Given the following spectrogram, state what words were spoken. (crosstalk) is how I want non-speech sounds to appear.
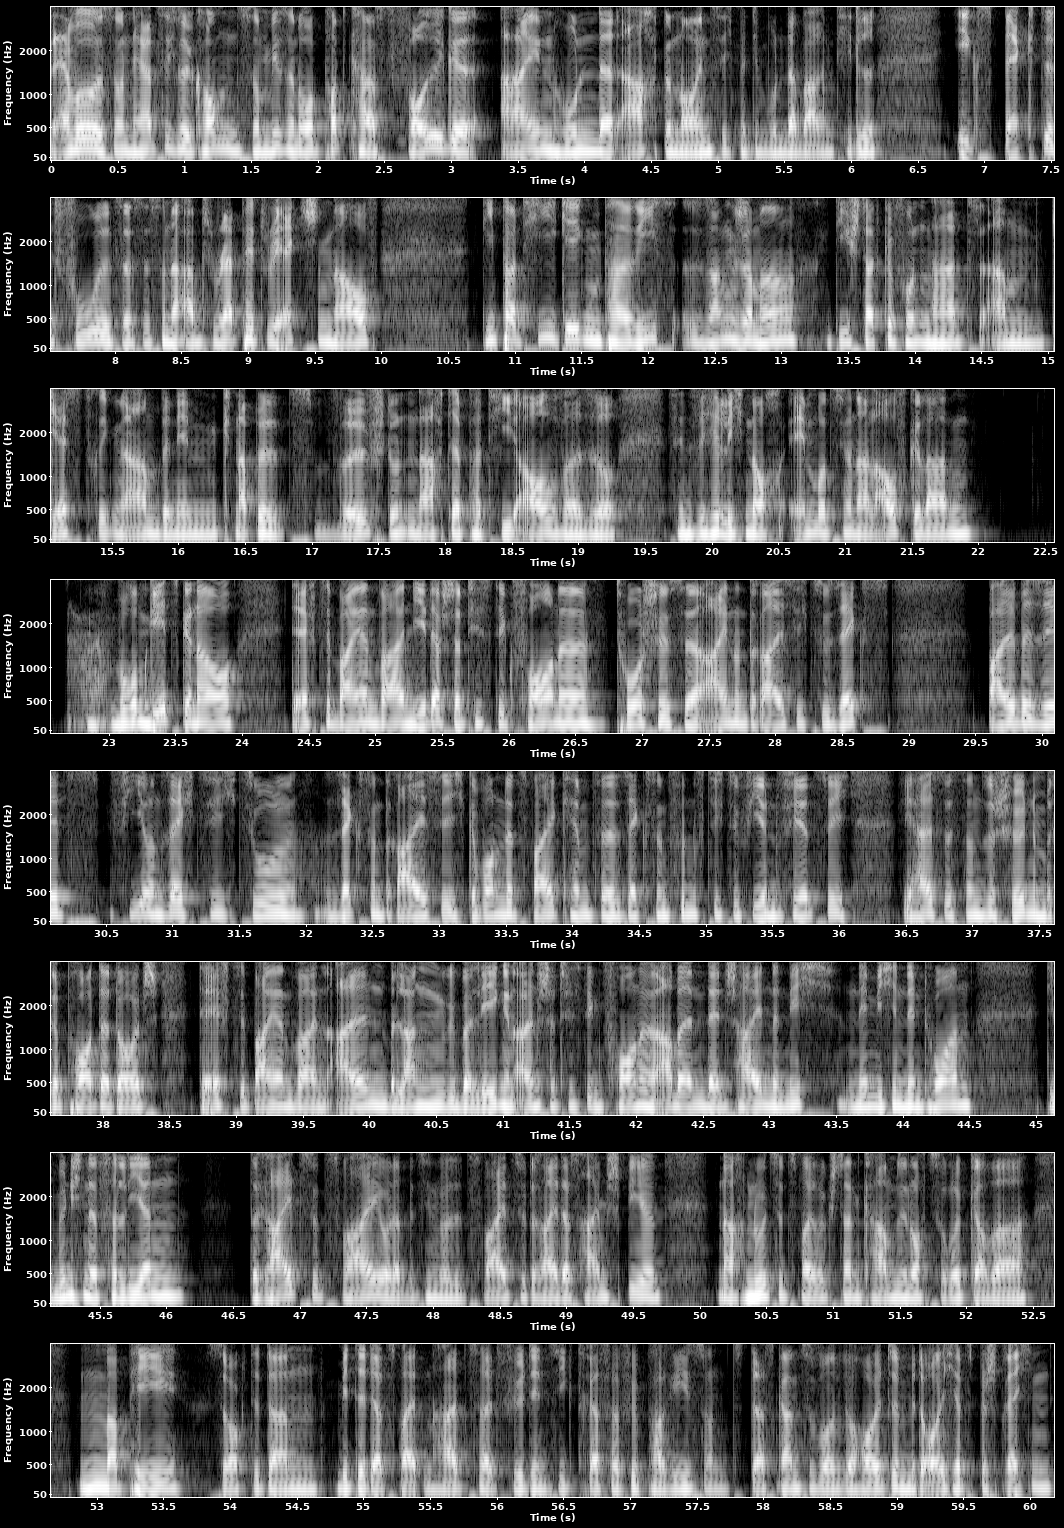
Servus und herzlich willkommen zum Misanrot Podcast Folge 198 mit dem wunderbaren Titel Expected Fools. Das ist so eine Art Rapid Reaction auf die Partie gegen Paris Saint-Germain, die stattgefunden hat am gestrigen Abend. Wir nehmen knappe zwölf Stunden nach der Partie auf, also sind sicherlich noch emotional aufgeladen. Worum geht's genau? Der FC Bayern war in jeder Statistik vorne, Torschüsse 31 zu 6. Ballbesitz 64 zu 36, gewonnene Zweikämpfe 56 zu 44. Wie heißt es dann so schön im Reporterdeutsch? Der FC Bayern war in allen Belangen überlegen, in allen Statistiken vorne, aber in der entscheidenden nicht, nämlich in den Toren. Die Münchner verlieren 3 zu 2 oder beziehungsweise 2 zu 3 das Heimspiel. Nach 0 zu 2 Rückstand kamen sie noch zurück, aber Mbappé sorgte dann Mitte der zweiten Halbzeit für den Siegtreffer für Paris und das Ganze wollen wir heute mit euch jetzt besprechen.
